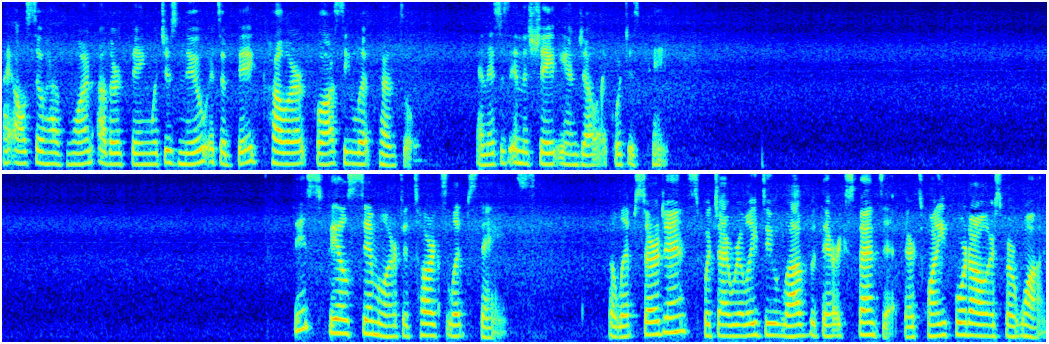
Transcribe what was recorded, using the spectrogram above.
I also have one other thing which is new. It's a big color glossy lip pencil. And this is in the shade Angelic, which is pink. This feels similar to Tarte's lip stains. The LipSurgence, which I really do love, but they're expensive. They're $24 for one.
